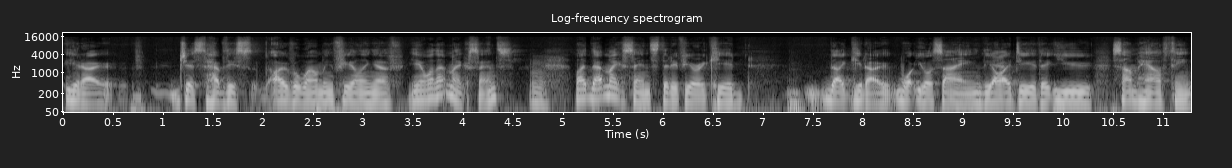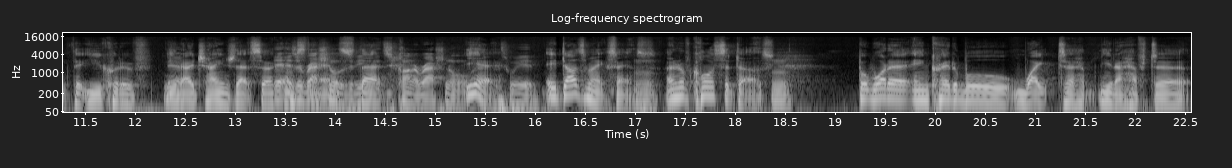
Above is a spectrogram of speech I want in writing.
you know, just have this overwhelming feeling of, yeah, well, that makes sense. Mm. Like, that makes sense that if you're a kid, like, you know, what you're saying, the idea that you somehow think that you could have, you Yeah. know, changed that circumstance Yeah, as irrational as it is, that- it's kind of rational. yeah, it's weird. It does make sense, mm. and of course it does. Mm. But what an incredible weight to you know have to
